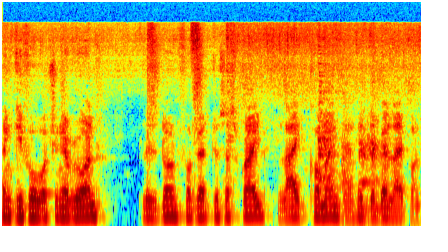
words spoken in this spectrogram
Thank you for watching everyone. Please don't forget to subscribe, like, comment and hit the bell icon.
